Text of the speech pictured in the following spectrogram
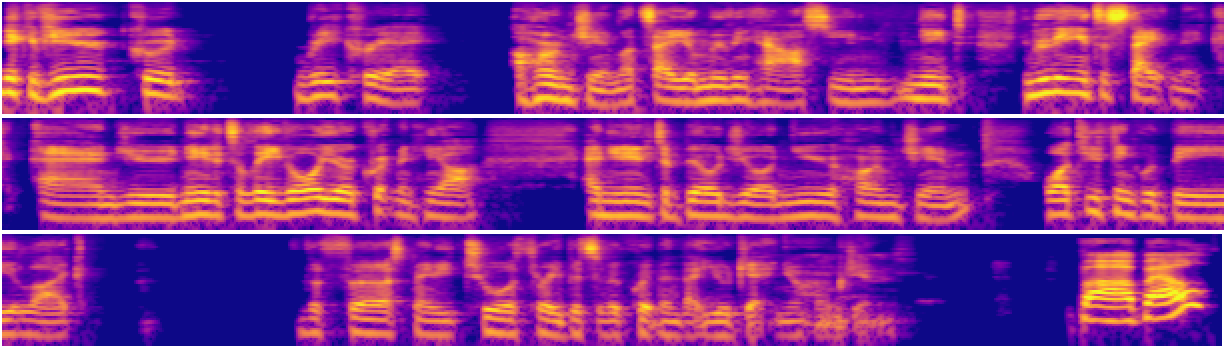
nic if you could recreate a home gym. Let's say you're moving house, you need you're moving into state, Nic, and you needed to leave all your equipment here, and you needed to build your new home gym. What do you think would be like the first maybe two or three bits of equipment that you would get in your home gym? Barbell,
